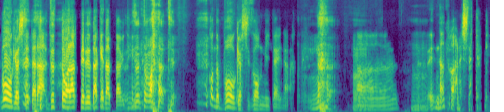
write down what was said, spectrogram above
防御してたらずっと笑ってるだけだったみたいな。ずっと笑って今度防御し損みたいな。な、うんあうんーえ、何の話だったっけ？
